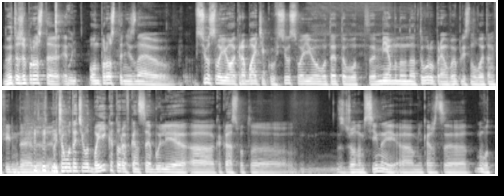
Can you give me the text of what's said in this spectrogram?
Ну это же просто, он просто, не знаю, всю свою акробатику, всю свою вот эту вот мемную натуру прям выплеснул в этом фильме. Да, да, да. Причем вот эти вот бои, которые в конце были э, как раз вот э, с Джоном Синой, э, мне кажется, ну вот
